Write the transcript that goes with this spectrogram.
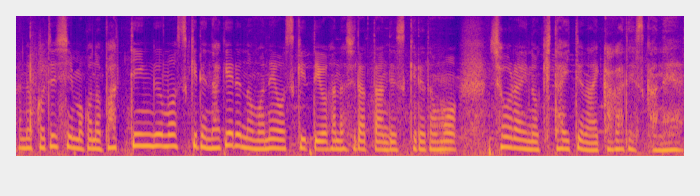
あのご自身もこのバッティングも好きで投げるのもねお好きっていう話だったんですけれども将来の期待っていうのはいかがですかね？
